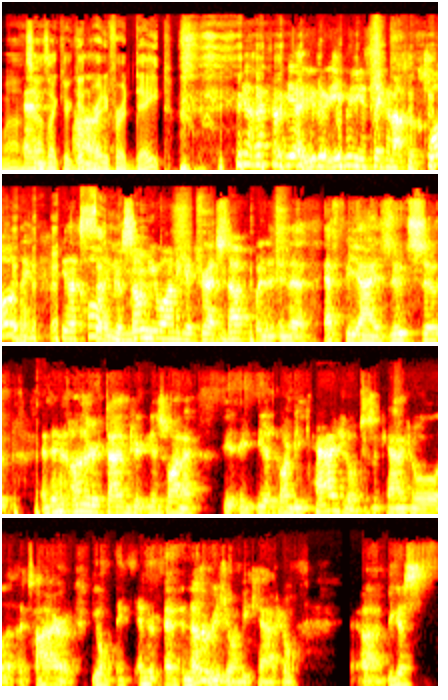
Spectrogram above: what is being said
Wow, and, sounds like you're getting uh, ready for a date. yeah, that's right. Yeah, you do. Even you're thinking about the clothing. Yeah, the clothing. Because some you want to get dressed up with in the FBI zoot suit, and then other times you just want to you just want to be casual, just a casual attire. You and, and another reason you want to be casual uh, because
